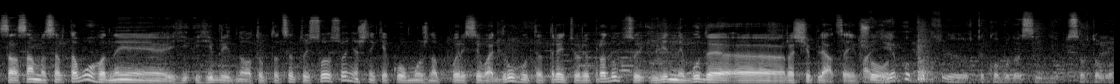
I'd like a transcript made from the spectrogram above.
Са- Саме сортового, не гібридного. Тобто це той соняшник, якого можна пересівати другу та третю репродукцію, і він не буде е, розщеплятися. Якщо А є попит е, в такому насінні сортовому?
